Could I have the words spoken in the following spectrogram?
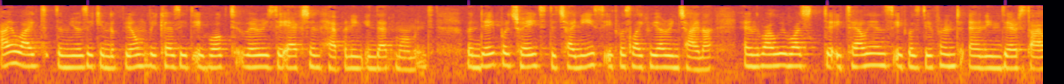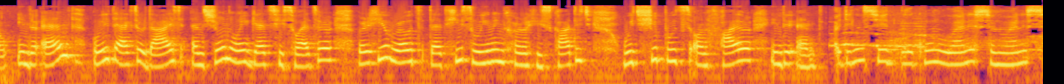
I liked the music in the film because it evoked where is the action happening in that moment. When they portrayed the Chinese, it was like we are in China, and while we watched the Italians, it was different and in their style. In the end, lead actor dies and Shun Li gets his letter where he wrote that he's leaving her his cottage, which she puts on fire in the end. I didn't see Lagoon Venice and Venice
